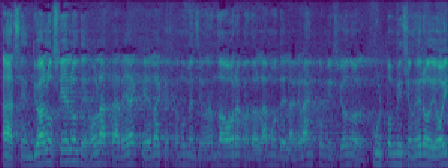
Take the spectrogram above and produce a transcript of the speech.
ascendió a los cielos, dejó la tarea que es la que estamos mencionando ahora cuando hablamos de la gran comisión o el culto misionero de hoy,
